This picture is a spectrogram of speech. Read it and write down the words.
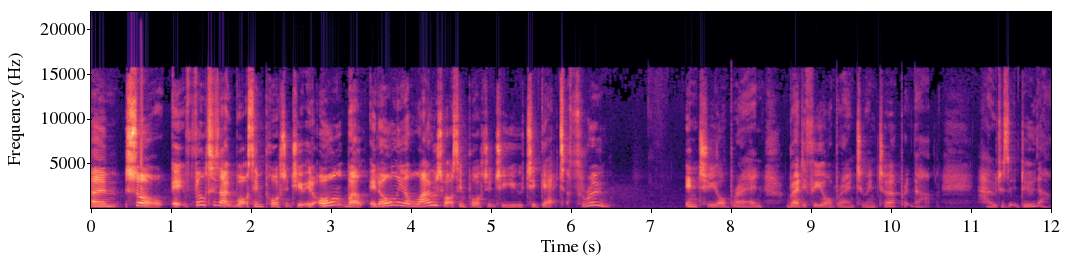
Um, so it filters out what's important to you. It all well, it only allows what's important to you to get through into your brain, ready for your brain to interpret that. How does it do that?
